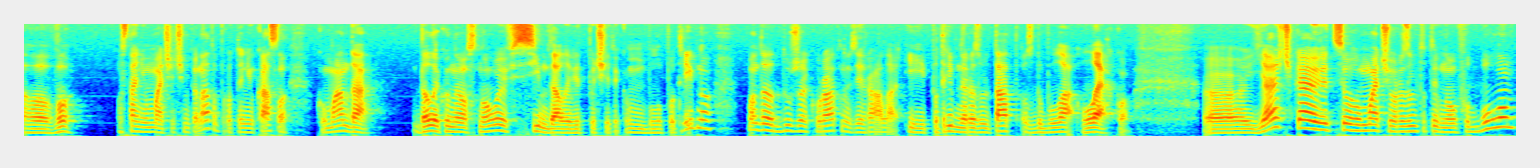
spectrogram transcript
в останньому матчі чемпіонату проти Ньюкасла команда далеко не основою, всім дали відпочити, кому було потрібно. Команда дуже акуратно зіграла і потрібний результат здобула легко. Е, Я чекаю від цього матчу результативного футболу.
